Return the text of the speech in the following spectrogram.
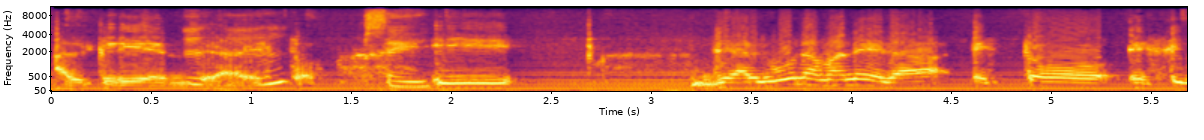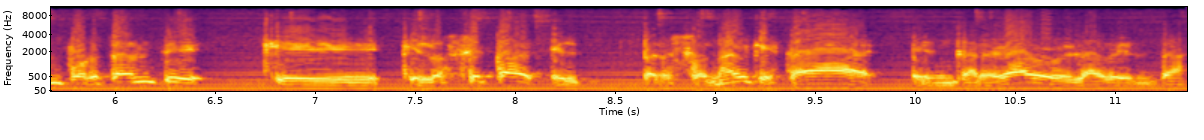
al cliente a esto. Sí. Y de alguna manera esto es importante que, que lo sepa el personal que está encargado de la venta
